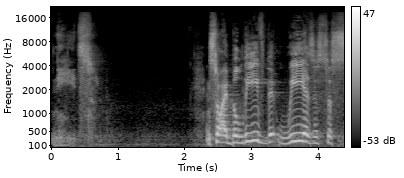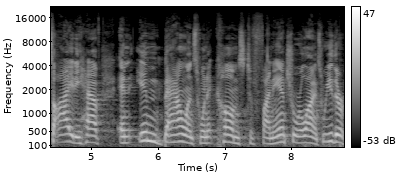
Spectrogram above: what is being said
needs. And so I believe that we as a society have an imbalance when it comes to financial reliance. We either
